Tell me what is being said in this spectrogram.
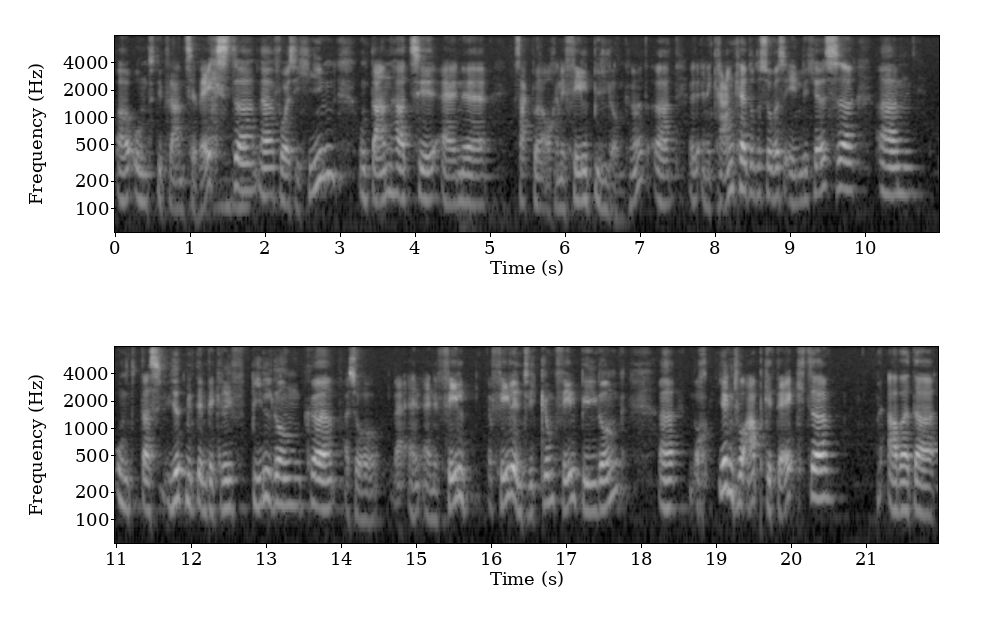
und die Pflanze wächst vor sich hin und dann hat sie eine, sagt man auch, eine Fehlbildung, eine Krankheit oder sowas ähnliches. Ähm, und das wird mit dem Begriff Bildung, äh, also eine Fehl, Fehlentwicklung, Fehlbildung, äh, noch irgendwo abgedeckt. Äh, aber der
